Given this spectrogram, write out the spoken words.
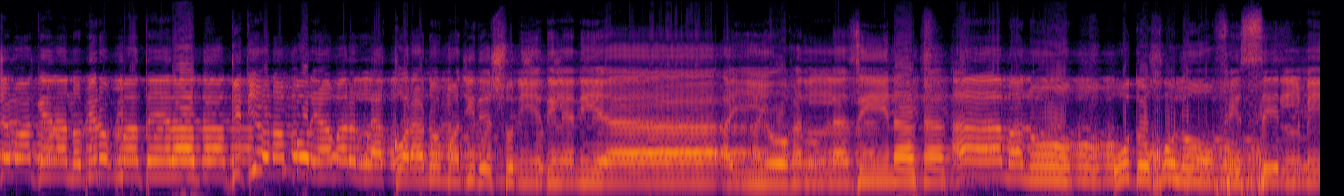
যুবকেরা নবীর উম্মতেরা দ্বিতীয় নম্বরে আমার কোরআন মাজিদে শুনিয়ে দিলেন, ইয়া আইয়ুহাল্লাযীনা আমানু উদখুলু ফিস-সিলমি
